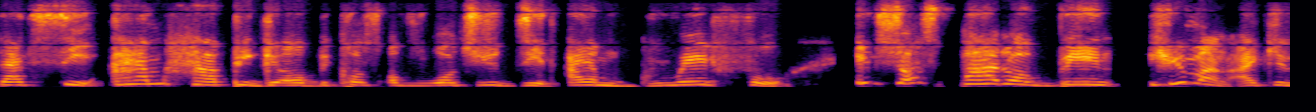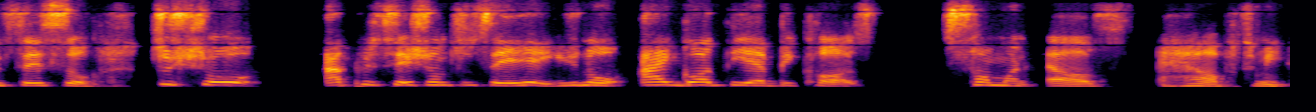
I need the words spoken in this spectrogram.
that see, I'm happy girl because of what you did. I am grateful. It's just part of being human, I can say so, to show appreciation to say, hey, you know, I got there because someone else helped me.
